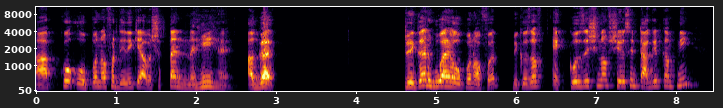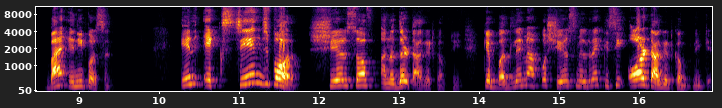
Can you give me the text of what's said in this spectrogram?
आपको ओपन ऑफ़र देने की आवश्यकता नहीं है। अगर ट्रिगर हुआ है open offer because of acquisition of shares in target company by any person in exchange for shares of another target company के बदले में आपको शेयर्स मिल रहे हैं किसी और टारगेट कंपनी के।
